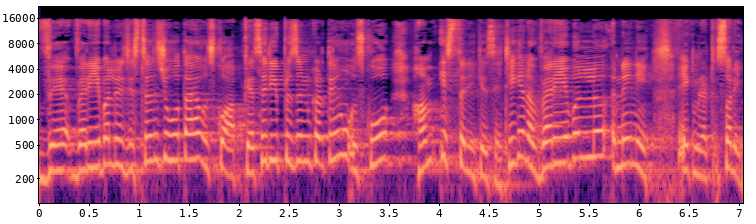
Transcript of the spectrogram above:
वेरिएबल रेजिस्टेंस जो होता है, उसको आप कैसे रिप्रेजेंट करते हैं? उसको हम इस तरीके से, ठीक है ना? वेरिएबल नहीं नहीं, एक मिनट सॉरी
